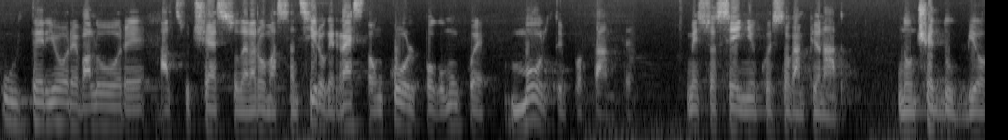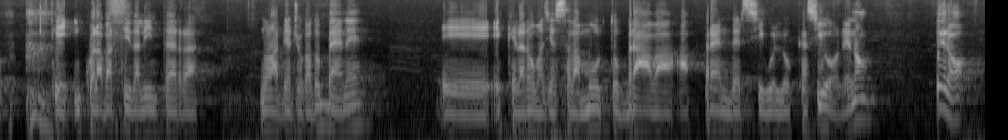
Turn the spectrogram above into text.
ulteriore valore al successo della Roma a San Siro che resta un colpo comunque molto importante messo a segno in questo campionato. Non c'è dubbio che in quella partita l'Inter non abbia giocato bene e, e che la Roma sia stata molto brava a prendersi quell'occasione, no? Però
